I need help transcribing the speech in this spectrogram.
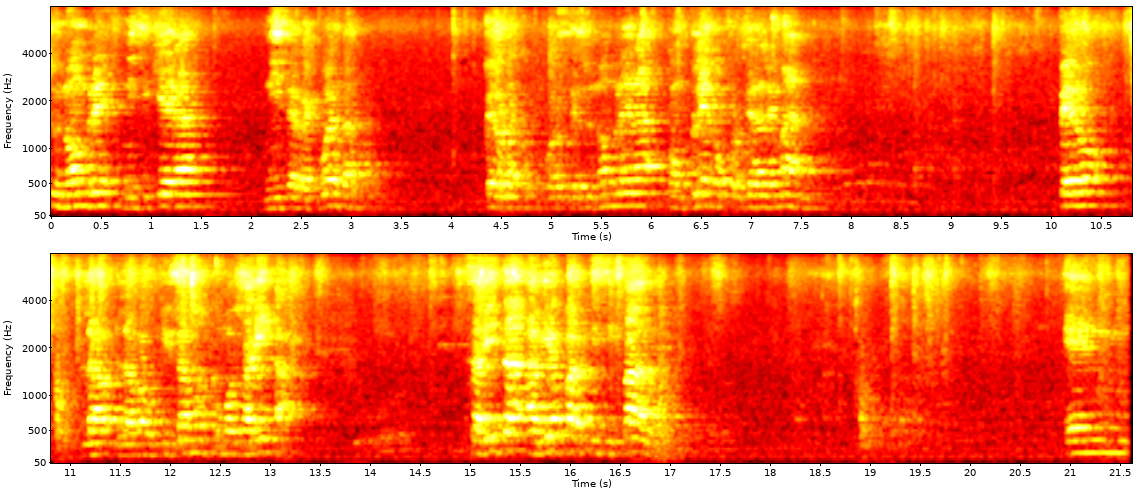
Su nombre ni siquiera ni se recuerda, pero porque su nombre era complejo por ser alemán. Pero la, la bautizamos como Sarita. Sarita había participado en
